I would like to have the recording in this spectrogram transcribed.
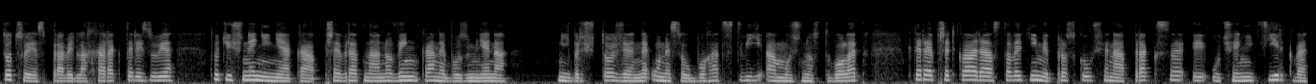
To, co je zpravidla charakterizuje, totiž není nějaká převratná novinka nebo změna, nýbrž to, že neunesou bohatství a možnost voleb, které předkládá staletími proskoušená praxe i učení církve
